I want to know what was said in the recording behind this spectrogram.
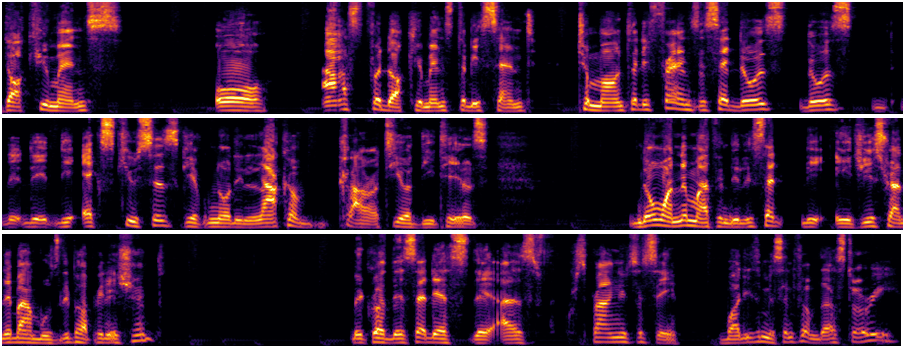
documents or ask for documents to be sent to mount a defense. I said those those the, the, the excuses given or the lack of clarity or details. No wonder Martin Daly said the AG is to bamboozle the population. Because they said yes, they as Sprang used to say, bodies missing from that story.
